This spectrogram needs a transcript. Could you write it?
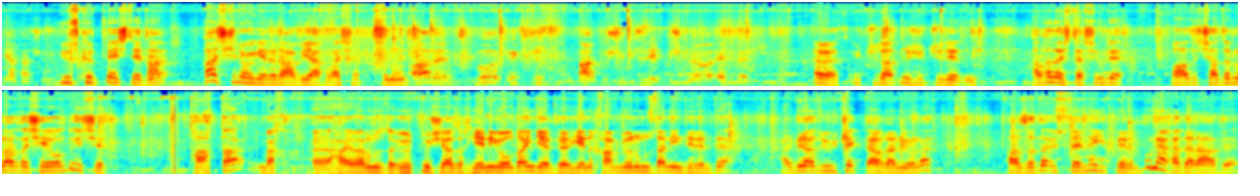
fiyat açıyor. 145 dedi. Abi. Kaç kilo gelir abi yaklaşık bunun? Abi bu 360-370 kilo et verir. Evet 360 370. Arkadaşlar şimdi bazı çadırlarda şey olduğu için tahta bak e, hayvanımız da ürkmüş yazık yeni yoldan geldiler. Yeni kamyonumuzdan indirildi. Hani biraz ürkek davranıyorlar. Fazla da üstlerine gitmeyelim. Bu ne kadar abi?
